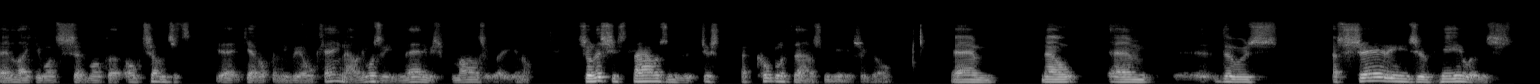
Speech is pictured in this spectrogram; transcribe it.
And like he once said, one for, oh, tell him to get, up and he'll be okay now. And he wasn't even there, he was miles away, you know. So this is thousands, just a couple of thousand years ago. Um, now, um, there was a series of healers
